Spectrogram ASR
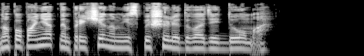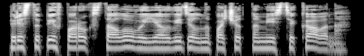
но по понятным причинам не спешили доводить дома. Переступив порог столовой, я увидел на почетном месте Кавана.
